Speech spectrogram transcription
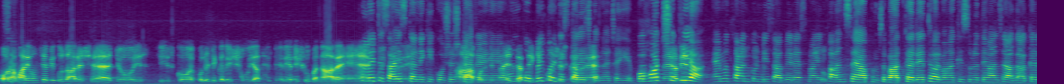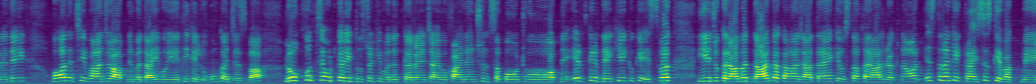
اور ہماری ان سے بھی گزارش ہے جو اس چیز کو پولیٹیکل ایشو یا سیکٹیرین ایشو بنا رہے ہیں پولیٹیسائز کرنے کی کوشش ہاں، کر رہے ہیں ان کو بلکل ڈسکاریج کرنا چاہیے۔ بہت شکریہ احمد خان کنڈی صاحب ڈیرہ اسماعیل خان سے آپ ہم سے بات کر رہے تھے اور وہاں کی صورتحال سے آگاہ کر رہے تھے۔ ایک بہت اچھی بات جو آپ نے بتائی وہ یہ تھی کہ لوگوں کا جذبہ لوگ خود سے اٹھ کر ایک دوسرے کی مدد کر رہے ہیں چاہے وہ فائنینشل سپورٹ ہو اپنے ارد دیکھئے کیونکہ اس وقت یہ جو قرابت دار کا کہا جاتا ہے کہ اس کا خیال رکھنا اور اس طرح کے کرائسس کے وقت میں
